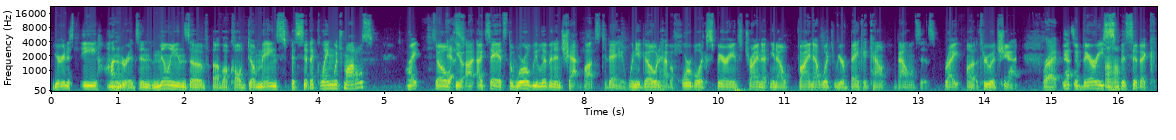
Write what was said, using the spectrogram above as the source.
You're going to see 100s mm-hmm. and millions of, of I'll call domain specific language models, right? So yes. you know, I, would say it's the world we live in in chatbots today. When you go and have a horrible experience trying to you know find out what your bank account balance is, right, uh, through a chat, right? That's a very uh-huh. specific,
